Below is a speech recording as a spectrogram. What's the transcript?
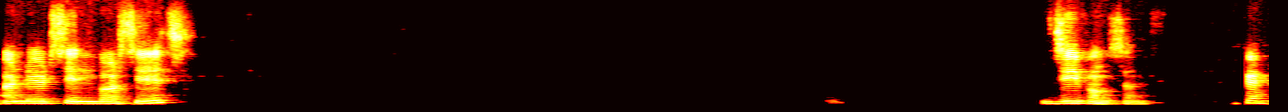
and its inverse is g function okay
